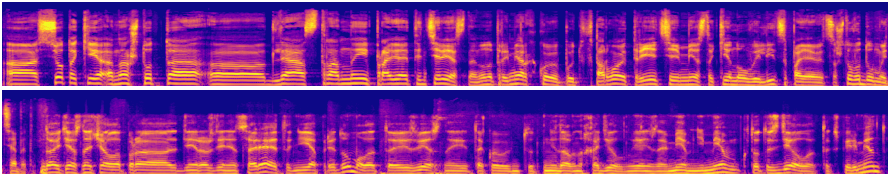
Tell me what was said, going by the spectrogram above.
а, все-таки она что-то а, для страны проявляет интересное? Ну, например, какое будет второе, третье место, какие новые лица появятся? Что вы думаете об этом? Давайте я сначала про день рождения царя. Это не я придумал, это известный такой, тут недавно ходил, я не знаю, мем, не мем, кто-то сделал этот эксперимент,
